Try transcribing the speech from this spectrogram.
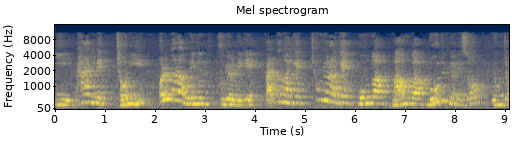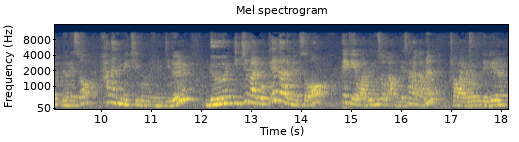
이 하나님의 전이 얼마나 우리는 구별되게 깔끔하게 청결하게 몸과 마음과 모든 면에서 영적 면에서 하나님의 집으로 되는지를 늘 잊지 말고 깨달으면서 회개와 용서 가운데 살아가는 저와 여러분 되기를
